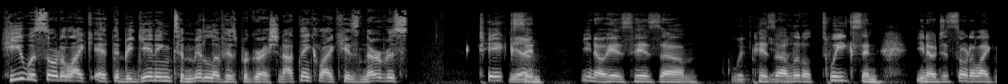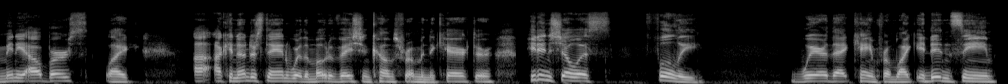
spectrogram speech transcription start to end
he was sort of like at the beginning to middle of his progression. I think like his nervous ticks Yeah. and you know his his um With, his yeah. uh, little tweaks and you know just sort of like mini outbursts like I, I can understand where the motivation comes from in the character. He didn't show us fully where that came from. Like it didn't seem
